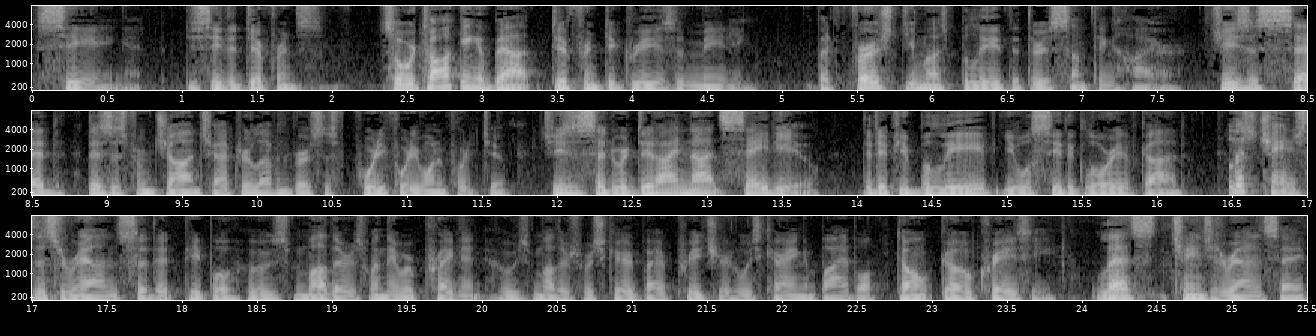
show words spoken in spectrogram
seeing it. Do you see the difference? So we're talking about different degrees of meaning. But first, you must believe that there is something higher. Jesus said, this is from John chapter 11, verses 40, 41, and 42. Jesus said, Where did I not say to you that if you believe, you will see the glory of God? Let's change this around so that people whose mothers, when they were pregnant, whose mothers were scared by a preacher who was carrying a Bible, don't go crazy. Let's change it around and say,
